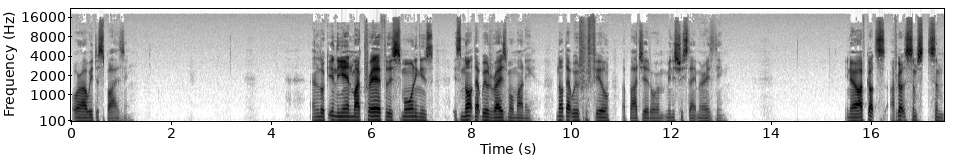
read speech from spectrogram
or are we despising? And look, in the end, my prayer for this morning is, is not that we would raise more money, not that we would fulfill a budget or a ministry statement or anything. You know, I've got, I've got some, some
